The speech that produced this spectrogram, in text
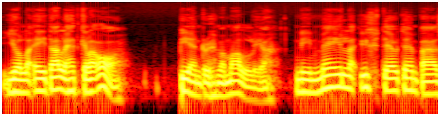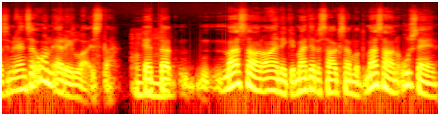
jolla ei tällä hetkellä ole pienryhmämallia, niin meillä yhteyteen pääseminen se on erilaista. Mhm. Mm-hmm. Että mä saan ainakin, mä en tiedä saako mutta mä saan usein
